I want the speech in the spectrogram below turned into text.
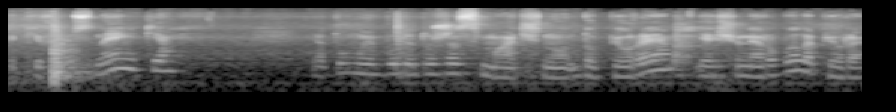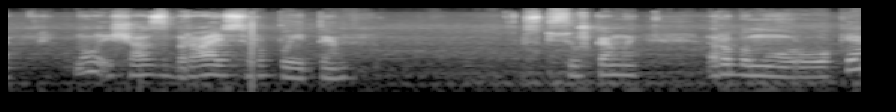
такі вкусненькі. Я думаю, буде дуже смачно до пюре. Я ще не робила пюре. Ну і зараз збираюсь робити. З Ксюшками робимо уроки.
